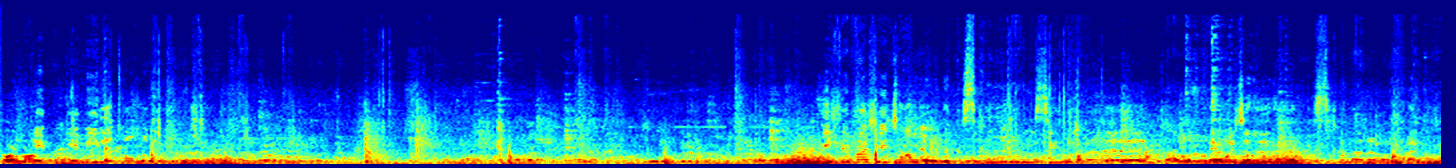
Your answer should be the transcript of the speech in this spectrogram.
Sorma. gem, gemiyle tonla koyuyoruz. İlk defa şey çalmıyor burada. Kıskanırım seni ben. O çalıyor. Kıskanırım ben.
